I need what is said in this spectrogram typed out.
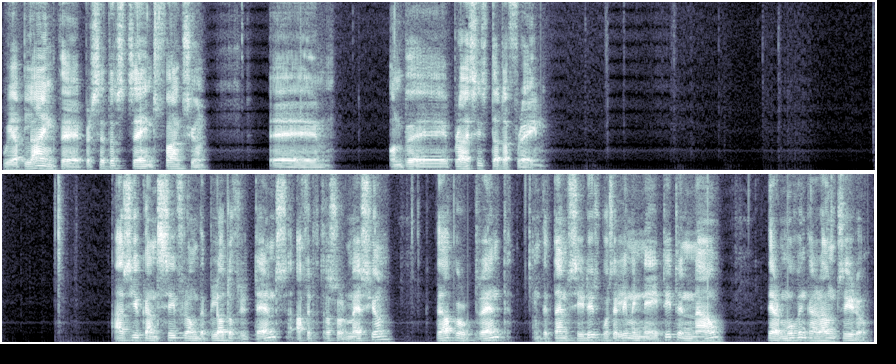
we are applying the percentage change function uh, on the prices data frame. As you can see from the plot of returns, after the transformation, the upward trend in the time series was eliminated and now they are moving around zero.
